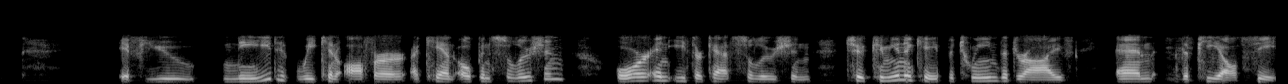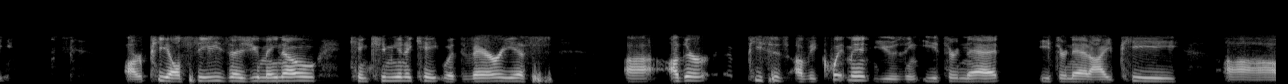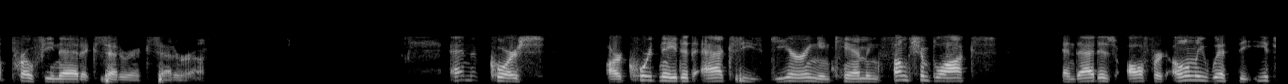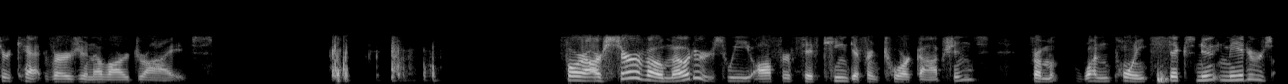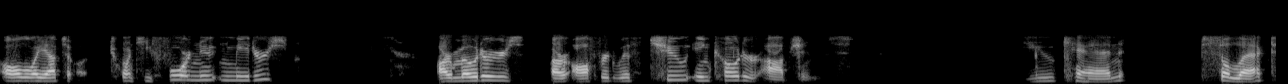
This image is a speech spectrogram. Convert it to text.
If you need, we can offer a CANopen solution or an EtherCAT solution to communicate between the drive and the PLC. Our PLCs, as you may know, can communicate with various uh, other pieces of equipment using Ethernet, Ethernet IP, uh, Profinet, et cetera, et cetera. And of course, our coordinated axes gearing and camming function blocks, and that is offered only with the EtherCAT version of our drives. For our servo motors, we offer 15 different torque options from 1.6 newton meters all the way up to 24 newton meters. Our motors are offered with two encoder options. You can select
